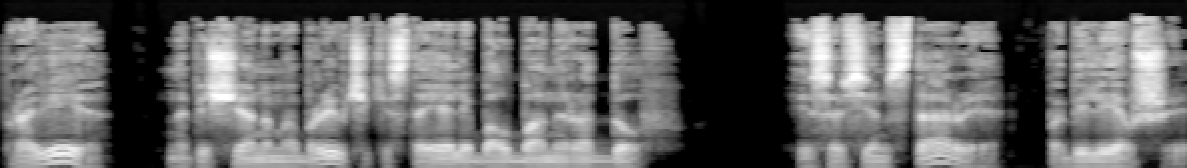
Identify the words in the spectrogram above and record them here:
Правее, на песчаном обрывчике, стояли болбаны родов, и совсем старые, побелевшие,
